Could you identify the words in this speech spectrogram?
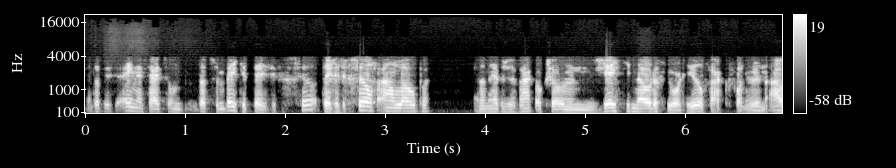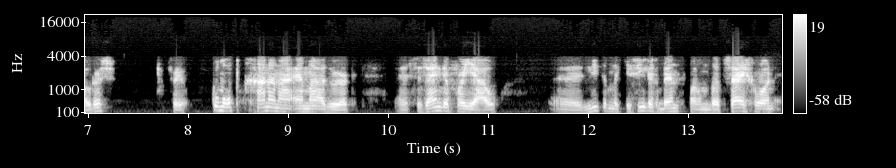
En dat is enerzijds omdat ze een beetje tegen zichzelf, tegen zichzelf aanlopen. En dan hebben ze vaak ook zo'n zetje nodig. Je hoort heel vaak van hun ouders. Zo, joh, kom op, ga nou naar Emma at Work. Eh, ze zijn er voor jou. Eh, niet omdat je zielig bent, maar omdat zij gewoon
